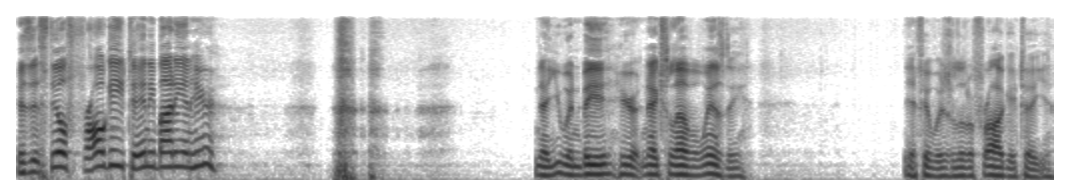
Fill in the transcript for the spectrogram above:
Is it still froggy to anybody in here? now, you wouldn't be here at Next Level Wednesday if it was a little froggy to you.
